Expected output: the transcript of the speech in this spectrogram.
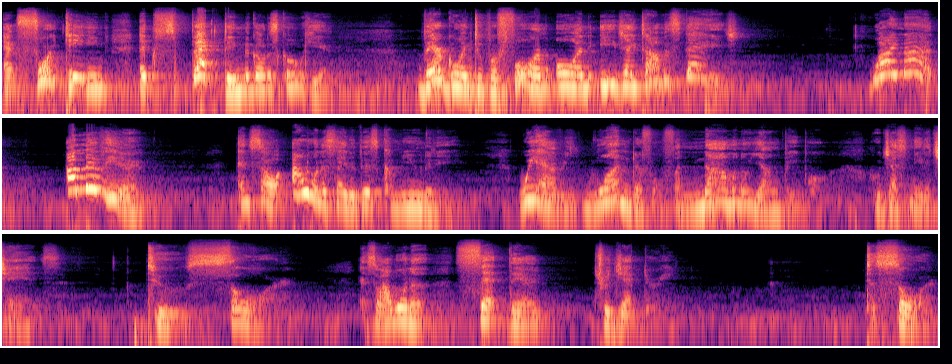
at 14, expecting to go to school here. They're going to perform on E.J. Thomas stage. Why not? I live here. And so I want to say to this community, we have wonderful, phenomenal young people who just need a chance to soar. And so I want to set their trajectory to soar.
